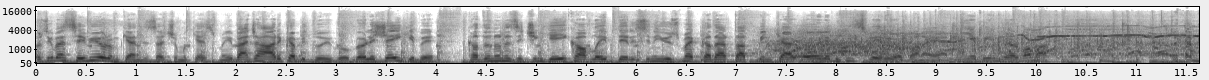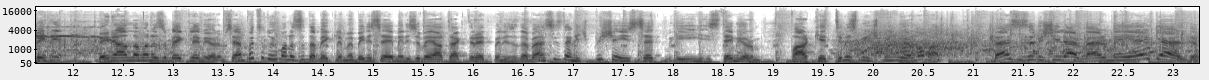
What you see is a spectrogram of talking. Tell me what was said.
Oysa ben seviyorum kendi saçımı kesmeyi. Bence harika bir duygu. Böyle şey gibi kadınınız için geyik avlayıp derisini yüzmek kadar tatminkar. Öyle bir his veriyor bana yani. Niye bilmiyorum ama beni beni anlamanızı beklemiyorum. Sempati duymanızı da bekleme. Beni sevmenizi veya takdir etmenizi de. Ben sizden hiçbir şey hisset istemiyorum. Fark ettiniz mi hiç bilmiyorum ama ben size bir şeyler vermeye geldim.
